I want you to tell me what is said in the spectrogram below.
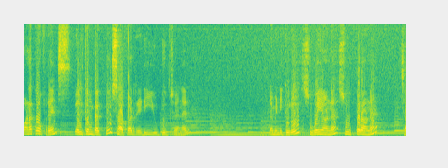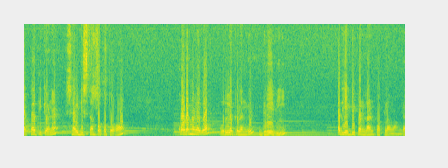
வணக்கம் ஃப்ரெண்ட்ஸ் வெல்கம் பேக் டு சாப்பாடு ரெடி யூடியூப் சேனல் நம்ம இன்னைக்கு ஒரு சுவையான சூப்பரான சப்பாத்திக்கான சைடிஷ் தான் பார்க்க போகிறோம் குடமிளகா உருளைக்கிழங்கு கிரேவி அது எப்படி பண்ணலான்னு பார்க்கலாம் வாங்க.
